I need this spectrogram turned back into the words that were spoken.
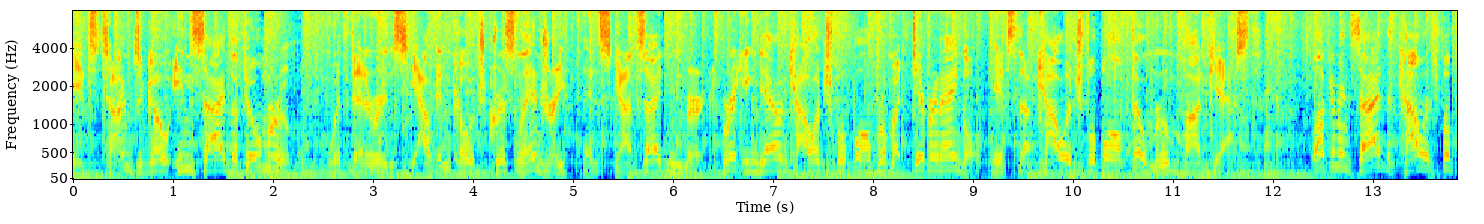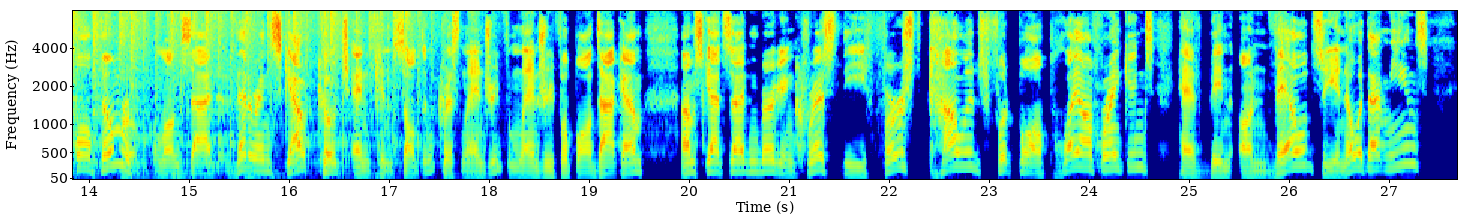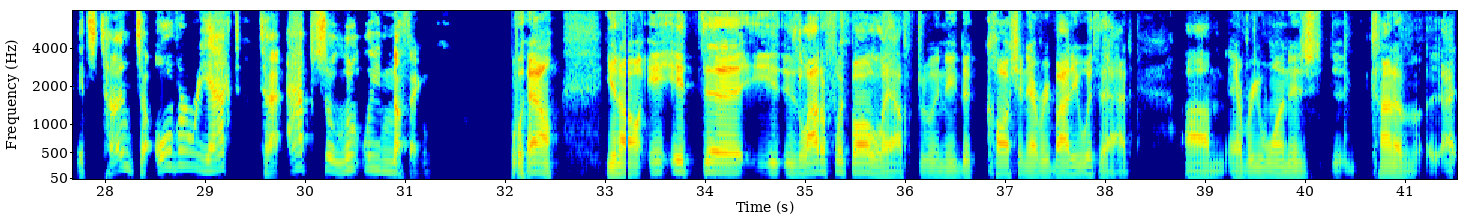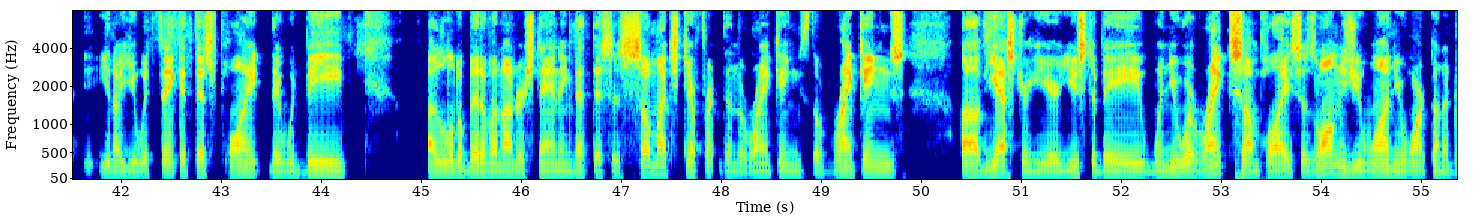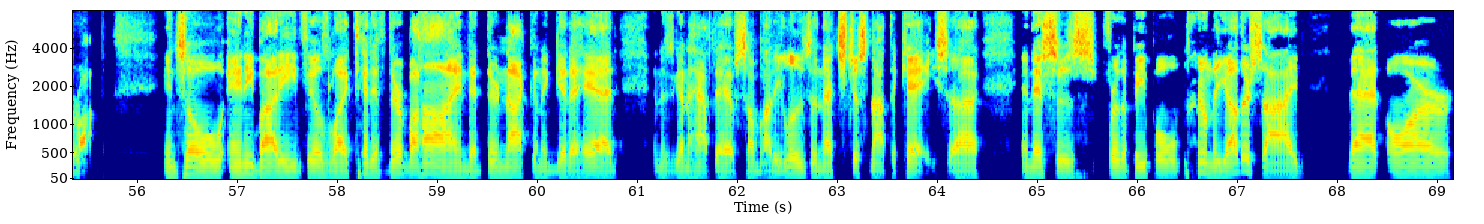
It's time to go inside the film room with veteran scout and coach Chris Landry and Scott Seidenberg breaking down college football from a different angle. It's the College Football Film Room Podcast. Welcome inside the College Football Film Room alongside veteran scout, coach, and consultant Chris Landry from LandryFootball.com. I'm Scott Seidenberg, and Chris, the first college football playoff rankings have been unveiled. So, you know what that means? It's time to overreact to absolutely nothing. Well, you know, it, it, uh, it is a lot of football left. We need to caution everybody with that. Um, everyone is uh, kind of, uh, you know, you would think at this point there would be a little bit of an understanding that this is so much different than the rankings. The rankings of yesteryear used to be when you were ranked someplace, as long as you won, you weren't going to drop. And so anybody feels like that if they're behind, that they're not going to get ahead and is going to have to have somebody lose. And that's just not the case. Uh, and this is for the people on the other side that are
